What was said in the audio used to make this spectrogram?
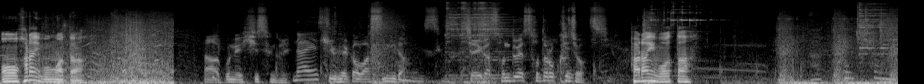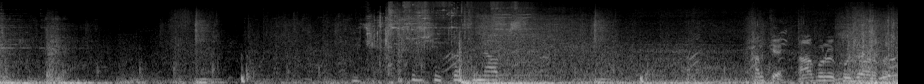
어 하랑이 먹은 것 같다 아군의 희생을 나의 기회가 왔습니다. 제가 선두에 서도록 하죠. 하랑이 먹었다 숨쉴 곳은 없어. 함께 아군을 구조하러 가죠.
